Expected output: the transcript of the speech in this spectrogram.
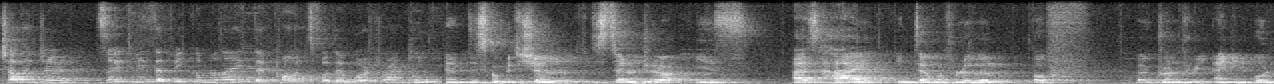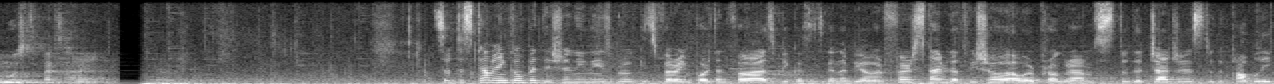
challenger, so it means that we accumulate the points for the world ranking. And this competition, this challenger is as high in terms of level of Grand Prix. I mean almost as high. So this coming competition in Innsbruck is very important for us because it's gonna be our first time that we show our programs to the judges, to the public,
